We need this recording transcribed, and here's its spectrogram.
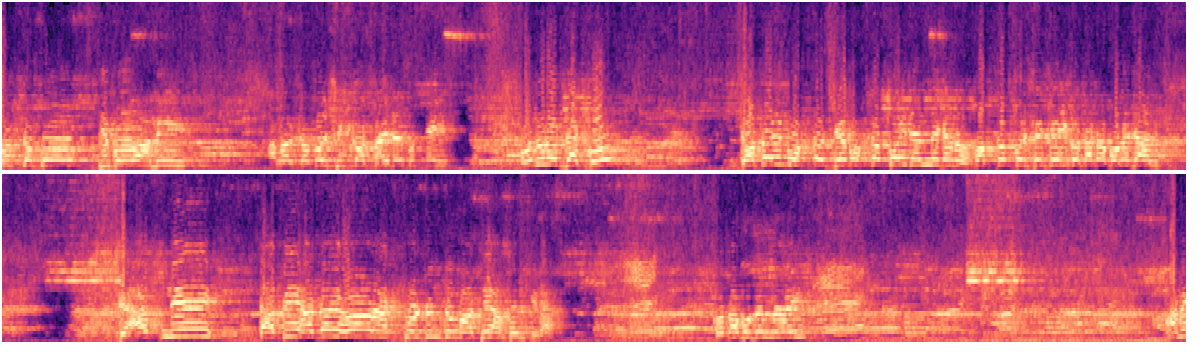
বক্তব্য দিব আমি। আমার সকল শিক্ষক ভাইদের প্রতি অনুরোধ রাখব, যতই বক্তব্য যে বক্তব্যই দেন না কেন, বক্তব্যের শেষে এই কথাটা বলে যান যে আপনি দাবি আদায় হওয়ার আগ পর্যন্ত মাঠে আসেন কিনা। কথা বুঝেন নাই? আমি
